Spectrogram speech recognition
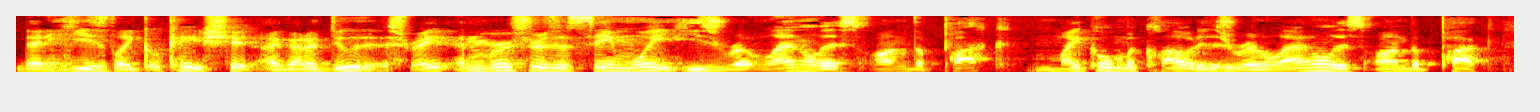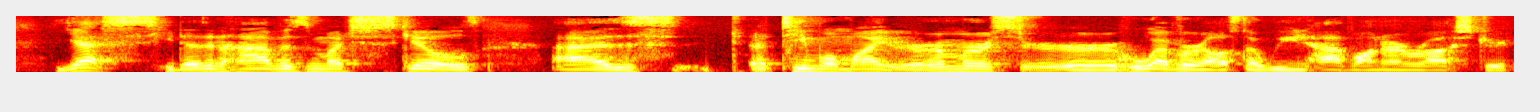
then he's like, okay, shit, I got to do this, right? And Mercer's the same way. He's relentless on the puck. Michael McLeod is relentless on the puck. Yes, he doesn't have as much skills as a Timo Meier or Mercer or whoever else that we have on our roster,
